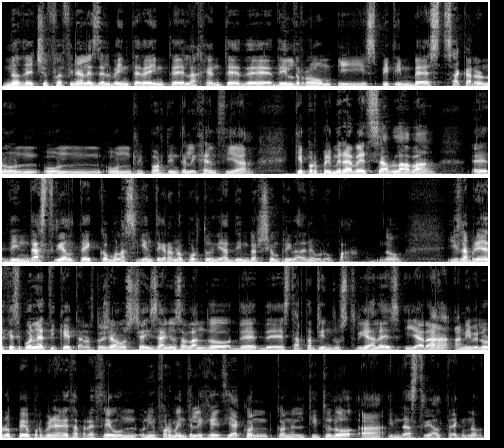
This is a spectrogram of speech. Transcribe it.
No, de hecho fue a finales del 2020, la gente de Dealroam y Speed Invest sacaron un, un, un report de inteligencia que por primera vez se hablaba eh, de Industrial Tech como la siguiente gran oportunidad de inversión privada en Europa, ¿no? Y es la primera vez que se pone la etiqueta. Nosotros llevamos seis años hablando de, startups industriales y ahora a nivel europeo por primera vez aparece un, informe de inteligencia con, el título ah, Industrial Tech, ¿no?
